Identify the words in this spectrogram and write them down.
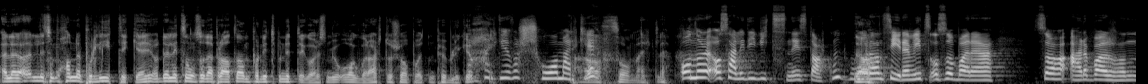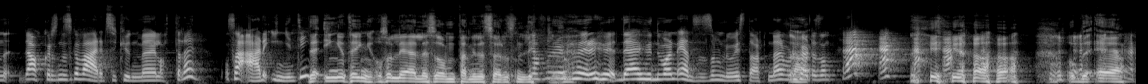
eller liksom Han er politiker, og det er litt sånn som de prata om på Nytt på Nytt i går, som jo òg var rart å se på uten publikum. Herregud, det var så merkelig. Ja, så merkelig. Og, når, og særlig de vitsene i starten, hvor Ja. han sier en vits, og så bare Så er det bare sånn Det er akkurat som det skal være et sekund med latter der. Og så er det ingenting. Det er ingenting. Og så ler liksom Pernille Sørensen litt. ja, for du liksom. hører, det hun var den eneste som lo i starten der, hvor du Ja. hørte sånn Hæ? ja. Og det er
